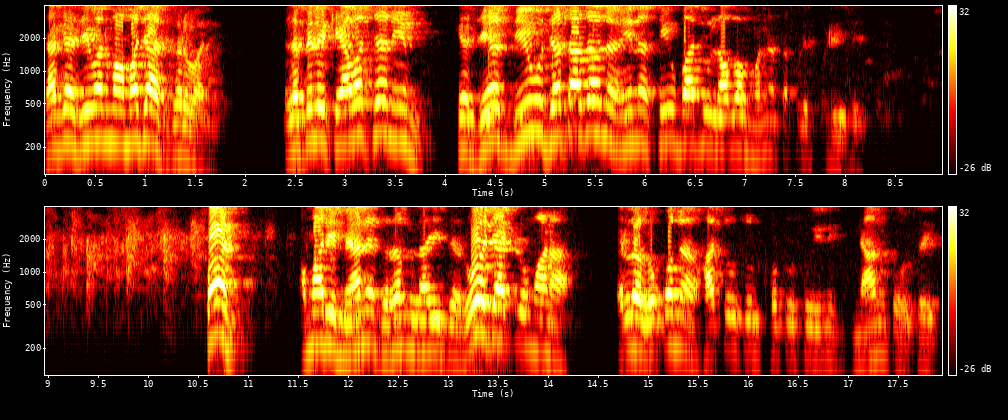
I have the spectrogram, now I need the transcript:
કારણ કે જીવનમાં મજા જ કરવાની. એટલે પેલી કહેવત છે ને એમ કે જે દીવ જતા હતા ને એને શિવ બાજુ લાવવા મને તકલીફ પડી ગઈ છે. પણ અમારી મહેનત રંગ લાવી છે. રોજ આટલું માણા. એટલે લોકોને સાચું શું ખોટું શું એની જ્ઞાન તો છે.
